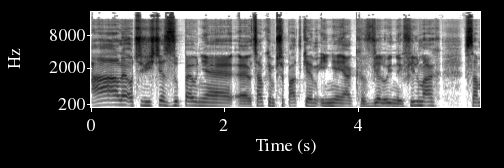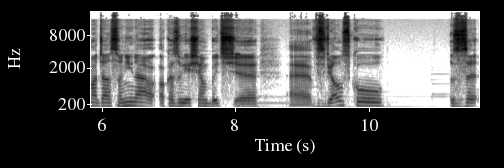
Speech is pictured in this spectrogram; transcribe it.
ale oczywiście zupełnie e, całkiem przypadkiem i nie jak w wielu innych filmach sama Johnsonina okazuje się być e, e, w związku z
